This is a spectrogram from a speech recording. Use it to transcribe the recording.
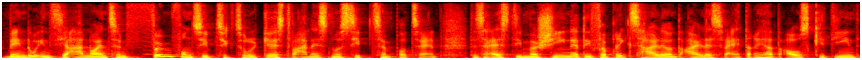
Wenn du ins Jahr 1975 zurückgehst, waren es nur 17 Prozent. Das heißt, die Maschine, die Fabrikshalle und alles weitere hat ausgedient.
